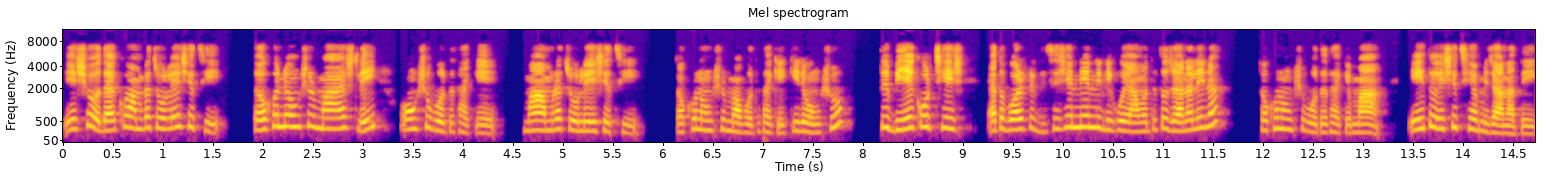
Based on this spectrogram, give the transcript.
এসো, দেখো আমরা চলে এসেছি। তখনই অংশুর মা আসলেই অংশু বলতে থাকে, মা, আমরা চলে এসেছি। তখন অংশুর মা বলতে থাকে কিরে অংশু, তুই বিয়ে করছিস? এত বড় একটা ডিসিশন নিয়ে নিলি কই? আমাদের তো জানালি না? তখন অংশু বলতে থাকে, মা এই তো এসেছি আমি জানাতেই।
